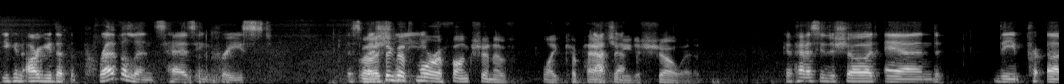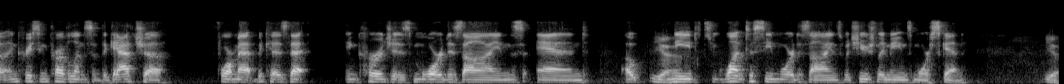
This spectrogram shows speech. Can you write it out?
you can argue that the prevalence has increased. Especially well, I think that's more a function of like capacity Gotcha. to show it. capacity to show it and the uh, increasing prevalence of the gacha format because that encourages more designs and a Yeah. need to want to see more designs, which usually means more skin. Yeah.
